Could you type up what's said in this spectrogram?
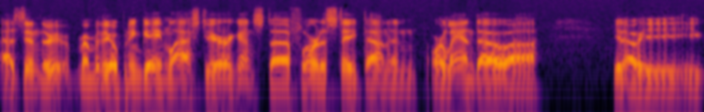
as in the remember the opening game last year against uh, Florida State down in Orlando. Uh, you know, he, he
